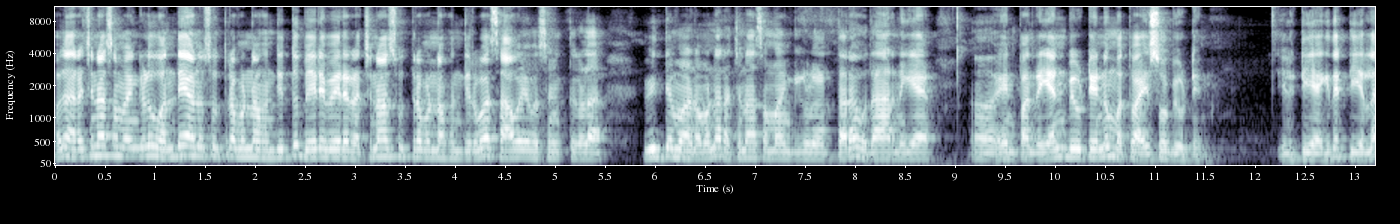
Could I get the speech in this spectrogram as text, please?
ಹೌದಾ? ರಚನಾ ಸಮಾಂಗಿಗಳು ಒಂದೇ ಅನುಸೂತ್ರವನ್ನು ಹೊಂದಿದ್ದು ಬೇರೆ ಬೇರೆ ರಚನಾ ಸೂತ್ರವನ್ನು ಹೊಂದಿರುವ ಸಾವಯವ ಸಂಯುಕ್ತಗಳ ವಿದ್ಯಮಾನವನ್ನು ರಚನಾ ಸಮಾಂಗಿಗಳು ಅಂತಾರೆ. ಉದಾಹರಣೆಗೆ ಏನಪ್ಪ ಅಂದರೆ ಎನ್ ಬ್ಯೂಟೇನು ಮತ್ತು ಐಸೋ ಬ್ಯೂಟೇನ್ ಇಲ್ಲಿ ಟಿ ಆಗಿದೆ ಟಿ ಅಲ್ಲ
